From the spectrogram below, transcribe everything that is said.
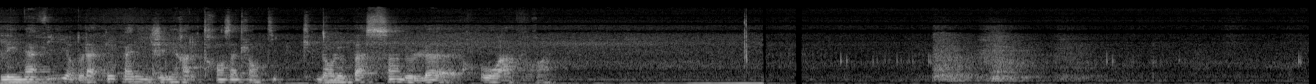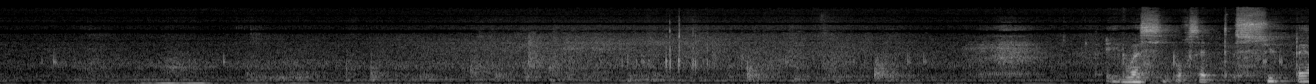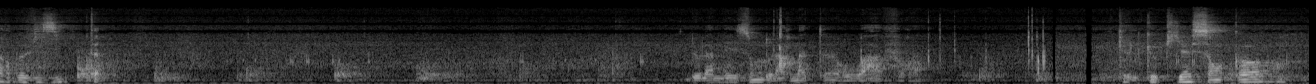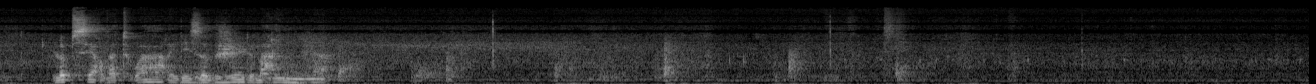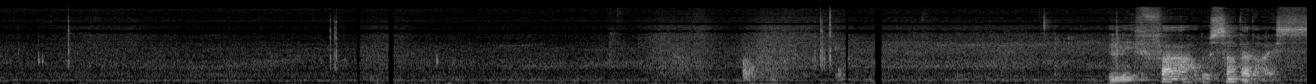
Les navires de la Compagnie générale transatlantique dans le bassin de l'Eure au Havre. Et voici pour cette superbe visite de la maison de l'armateur au Havre. Quelques pièces encore, l'observatoire et des objets de marine. Les phares de Sainte-Adresse. Une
